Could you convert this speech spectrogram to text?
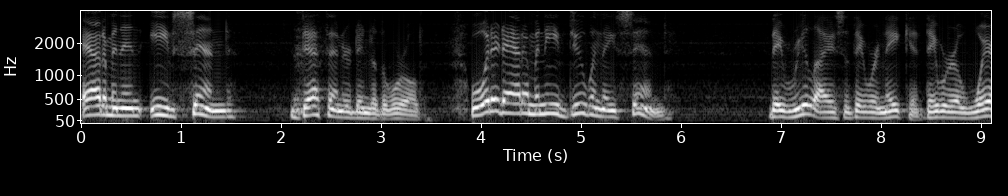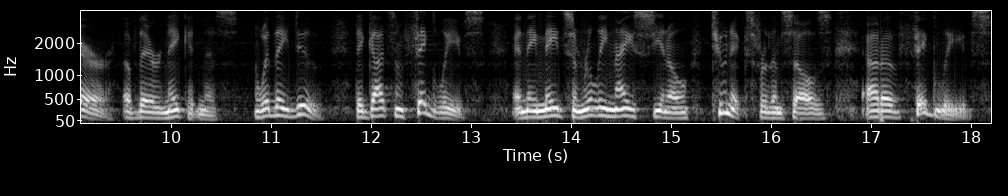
Adam and Eve sinned, death entered into the world. What did Adam and Eve do when they sinned? They realized that they were naked. They were aware of their nakedness. What did they do? They got some fig leaves and they made some really nice, you know, tunics for themselves out of fig leaves.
